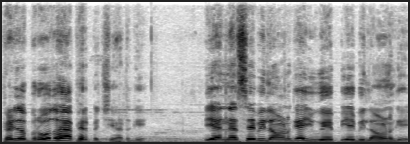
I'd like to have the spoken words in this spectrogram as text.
ਫਿਰ ਜਦੋਂ ਵਿਰੋਧ ਹੋਇਆ, ਫਿਰ ਪਿੱਛੇ ਹਟ ਗਏ। ਇਹ ਐਨਐਸਏ ਵੀ ਲਾਉਣਗੇ ਯੂਏਪੀਏ ਵੀ ਲਾਉਣਗੇ।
